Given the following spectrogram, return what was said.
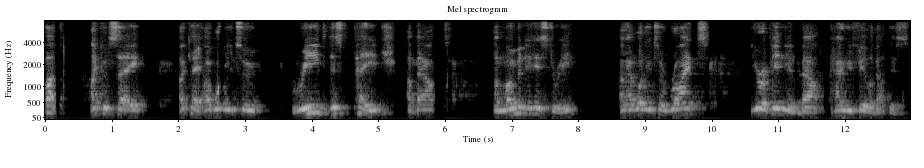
But I could say, okay, I want you to read this page about a moment in history, and I want you to write your opinion about how you feel about this,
